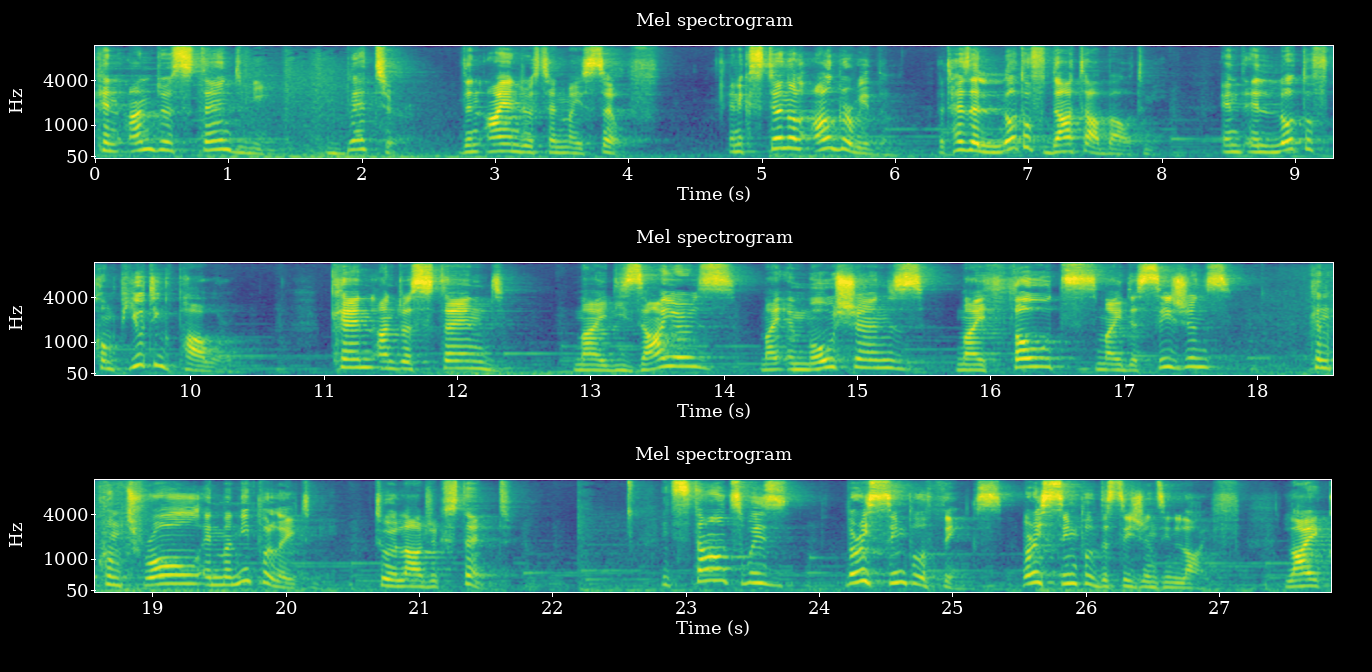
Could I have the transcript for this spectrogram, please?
can understand me better than I understand myself. An external algorithm that has a lot of data about me and a lot of computing power can understand my desires, my emotions, my thoughts, my decisions, can control and manipulate me to a large extent. It starts with very simple things, very simple decisions in life, like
